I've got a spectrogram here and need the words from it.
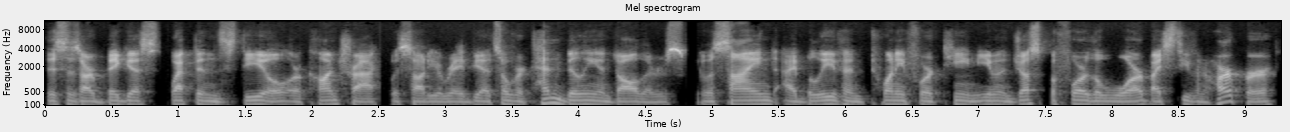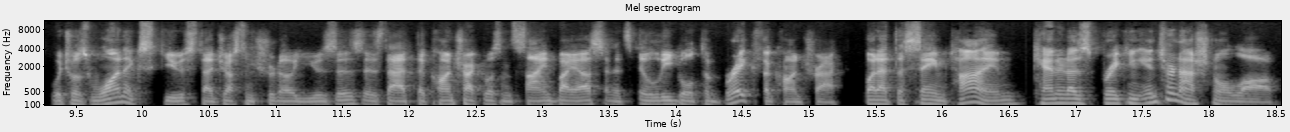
This is our biggest weapons deal or contract with Saudi Arabia. It's over $10 billion. It was signed, I believe, in 2014, even just before the war by Stephen Harper, which was one excuse that Justin Trudeau uses is that the contract wasn't signed by us and it's illegal to break the contract. But at the same time, Canada's breaking international law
